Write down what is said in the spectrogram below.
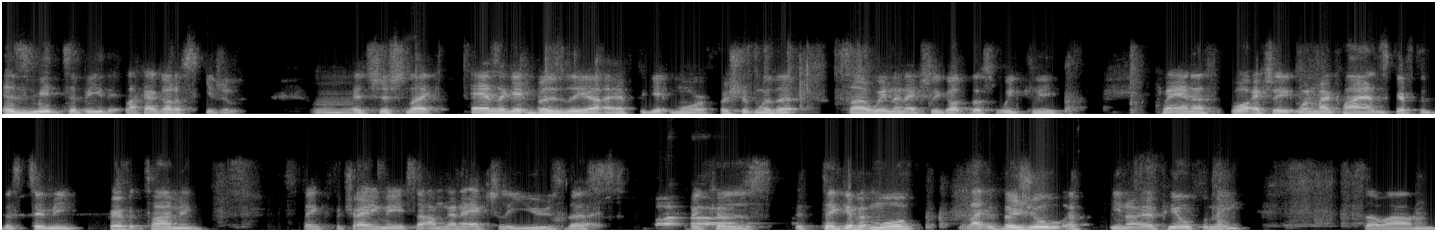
is meant to be there. Like I got to schedule it. Mm. It's just like as I get busier, I have to get more efficient with it. So I went and actually got this weekly planner. Well, actually, one of my clients gifted this to me. Perfect timing. Thanks for training me. So I'm going to actually use this because to give it more like visual, you know, appeal for me. So um,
